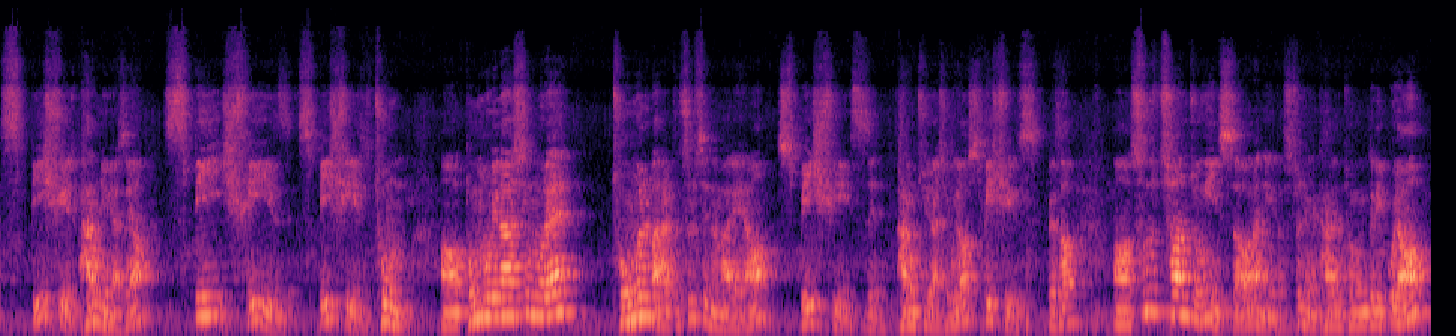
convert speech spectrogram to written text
species 발음 유의하세요. species, species 종. 어, 동물이나 식물의 종을 말할 때 쓸 수 있는 말이에요. species 발음 주의하시고요. species. 그래서 어, 수천 종이 있어 라는 얘기죠. 수천 종의 다른 종들이 있고요.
